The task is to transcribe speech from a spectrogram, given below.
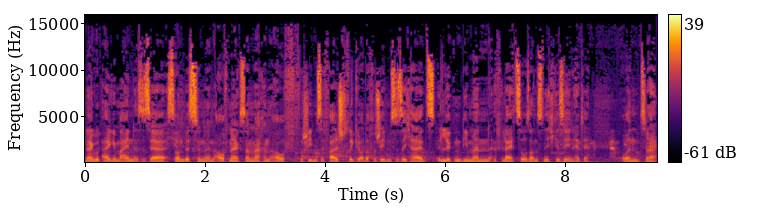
Na gut, allgemein ist es ja so ein bisschen ein Aufmerksam machen auf verschiedenste Fallstricke oder verschiedenste Sicherheitslücken, die man vielleicht so sonst nicht gesehen hätte. Und da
